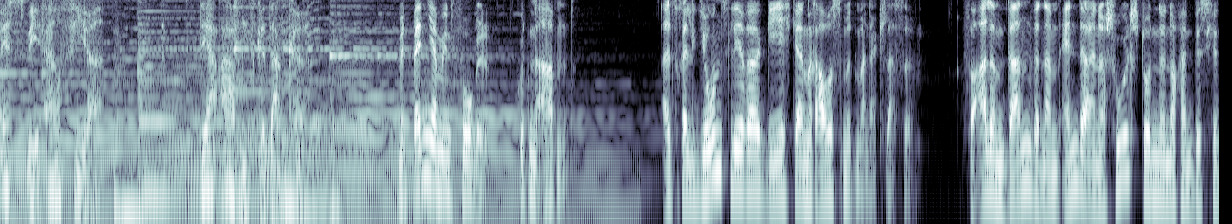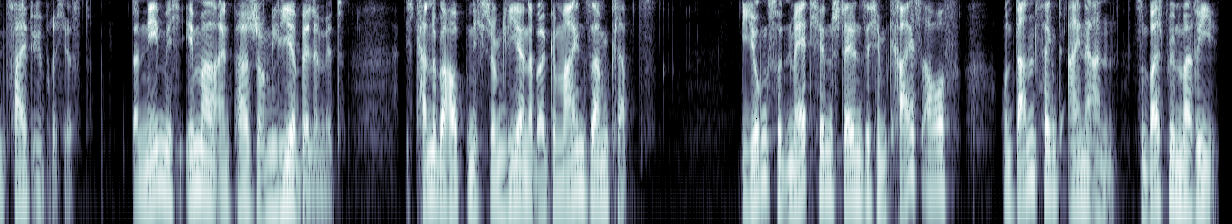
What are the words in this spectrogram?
SWR 4 Der Abendgedanke Mit Benjamin Vogel. Guten Abend. Als Religionslehrer gehe ich gern raus mit meiner Klasse. Vor allem dann, wenn am Ende einer Schulstunde noch ein bisschen Zeit übrig ist. Dann nehme ich immer ein paar Jonglierbälle mit. Ich kann überhaupt nicht jonglieren, aber gemeinsam klappt's. Die Jungs und Mädchen stellen sich im Kreis auf und dann fängt eine an, zum Beispiel Marie.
